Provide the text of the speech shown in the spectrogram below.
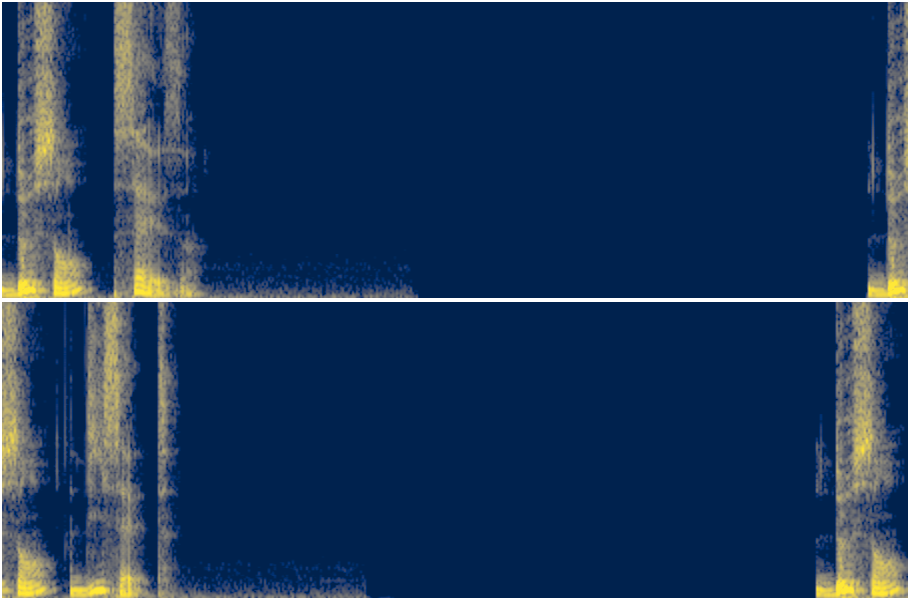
deux cent seize. deux cent dix-sept. deux cent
